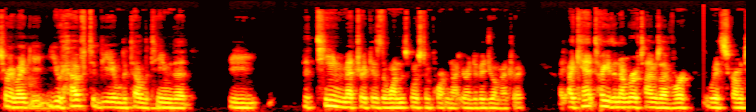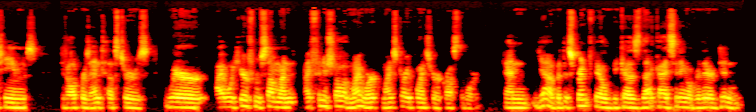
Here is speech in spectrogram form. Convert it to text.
sorry, Mike, you have to be able to tell the team that the the team metric is the one that's most important, not your individual metric. I, I can't tell you the number of times I've worked with Scrum teams, developers, and testers where I will hear from someone, I finished all of my work, my story points are across the board. And yeah, but the sprint failed because that guy sitting over there didn't.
